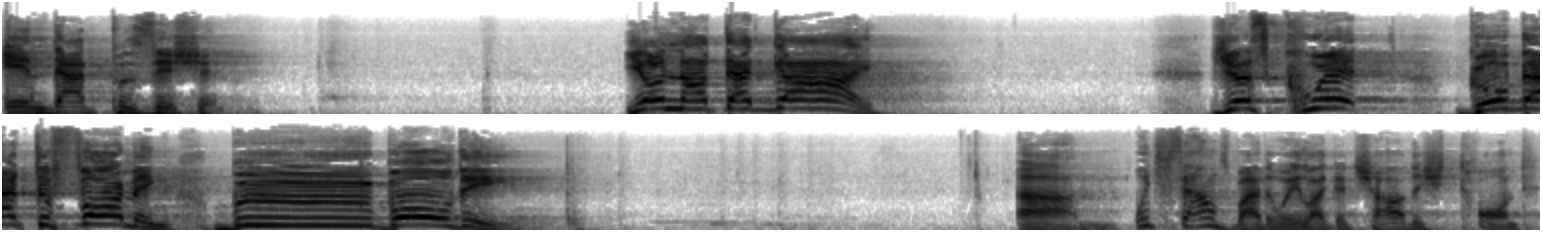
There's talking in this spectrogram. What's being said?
in that position. You're not that guy. Just quit. Go back to farming. Boo, Baldy. Um, which sounds, by the way, like a childish taunt,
